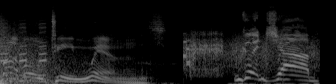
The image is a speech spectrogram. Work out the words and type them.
Bravo team wins. Good job.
